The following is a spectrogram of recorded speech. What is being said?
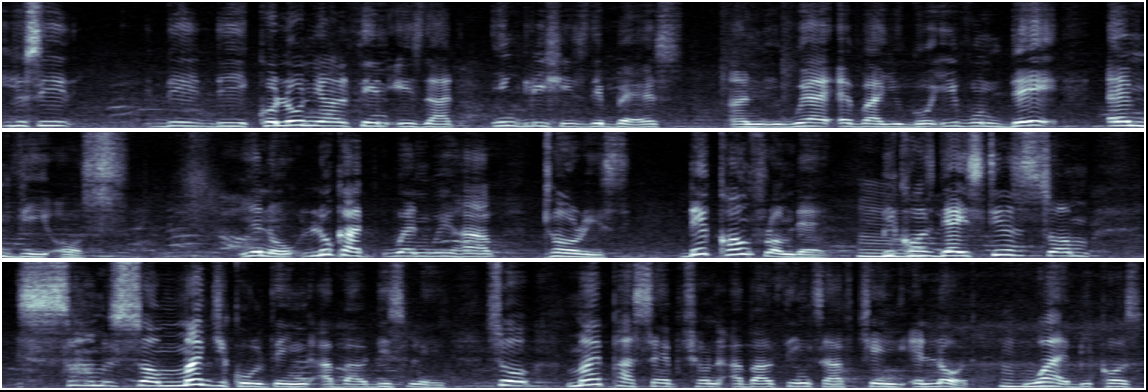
you see, the, the colonial thing is that English is the best and wherever you go, even they envy us. You know, look at when we have tourists. They come from there mm. because there is still some some some magical thing about this place. So my perception about things have changed a lot. Mm-hmm. Why? Because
